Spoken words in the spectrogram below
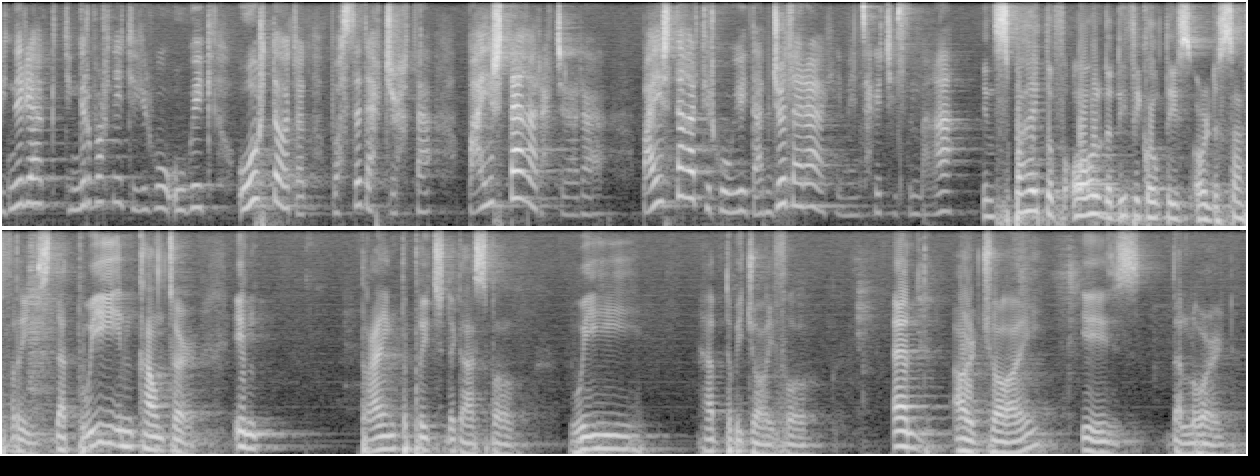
бид нэр яг Тэнгэр бурхны тэрхүү үгийг өөртөө болоод бусдад авчрахтаа баяртайгаар авчраарай. Баяртайгаар тэрхүү үгийг дамжуулаарай хэмээн захиж хэлсэн байгаа. In spite of all the difficulties or the sufferings that we encounter in trying to preach the gospel, we have to be joyful. And our joy is the Lord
